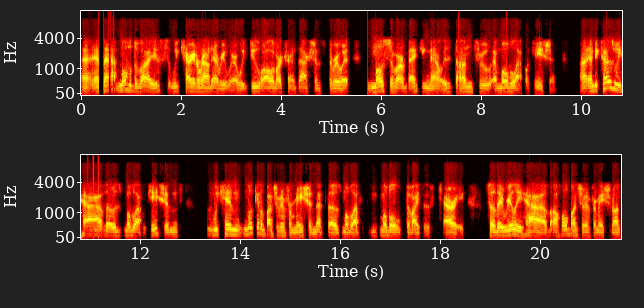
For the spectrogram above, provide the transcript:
And, that mobile device, we carry it around everywhere. We do all of our transactions through it. Most of our banking now is done through a mobile application. Uh, and because we have those mobile applications, we can look at a bunch of information that those mobile app, mobile devices carry. So they really have a whole bunch of information on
